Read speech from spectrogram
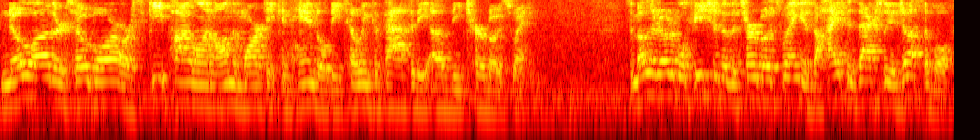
No other tow bar or ski pylon on the market can handle the towing capacity of the turbo swing. Some other notable features of the turbo swing is the height is actually adjustable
